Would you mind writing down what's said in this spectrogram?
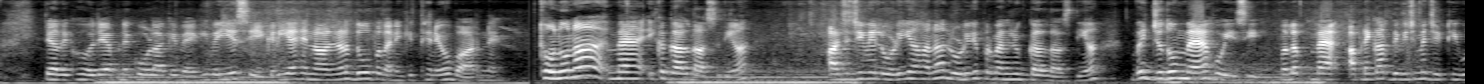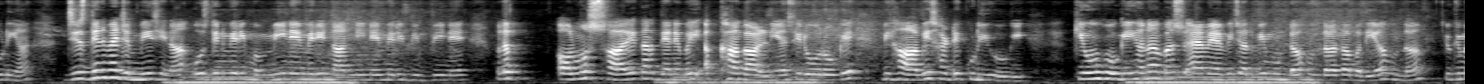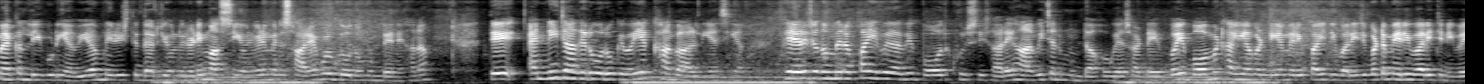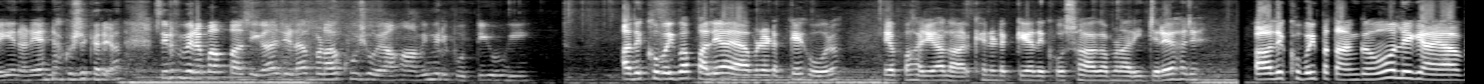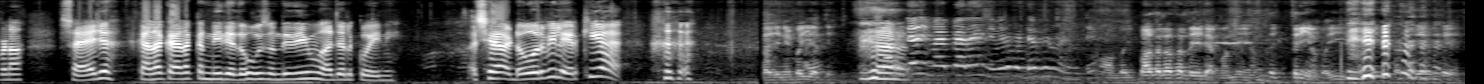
ਤੇ ਆ ਦੇਖੋ ਜੇ ਆਪਣੇ ਕੋਲ ਆ ਕੇ ਬਹਿ ਗਈ ਬਈ, ਇਹ ਸੇਕ ਰਹੀ ਹੈ ਇਹ ਨਾਲ ਨਾਲ ਦੋ ਪਤਾ ਨਹੀਂ ਕਿੱਥੇ ਨੇ, ਉਹ ਬਾਹਰ ਨੇ। ਤੁਹਾਨੂੰ ਨਾ ਮੈਂ ਇੱਕ ਗੱਲ ਦੱਸਦੀ ਆ ਅੱਜ ਜਿਵੇਂ ਲੋਹੜੀ ਆ, ਹਨਾ, ਲੋਹੜੀ ਦੇ ਉੱਪਰ ਮੈਂ ਤੁਹਾਨੂੰ ਇੱਕ ਗੱਲ ਦੱਸਦੀ ਆ ਬਈ ਜਦੋਂ ਮੈਂ ਹੋਈ ਸੀ, ਮਤਲਬ ਮੈਂ ਆਪਣੇ ਘਰ ਦੇ ਵਿੱਚ ਮੈਂ ਜੇਠੀ ਕੁੜੀ ਆ ਜਿਸ ਦਿਨ ਮੈਂ ਜੰਮੀ ਸੀ ਨਾ, ਉਸ ਦਿਨ ਮੇਰੀ ਮੰਮੀ ਨੇ, ਮੇਰੀ ਨਾਨੀ ਨੇ, ਮੇਰੀ ਬੀਬੀ ਨੇ, ਮਤਲਬ ਆਲਮੋਸਟ ਸਾਰੇ ਘਰਦਿਆਂ ਨੇ ਬਈ ਅੱਖਾਂ ਗਾਲ ਲੀਆਂ ਸੀ ਰੋ ਰੋ ਕੇ ਵੀ ਹਾਂ ਵੀ ਸਾਡੇ ਕੁੜੀ ਹੋ ਗਈ। ਕਿਉਂ ਹੋ ਗਈ, ਹਨਾ, ਬਸ ਐਵੇਂ ਆ ਵੀ ਚੱਲ ਵੀ ਮੁੰਡਾ ਹੁੰਦਾ ਤਾਂ ਵਧੀਆ ਹੁੰਦਾ, ਕਿਉਂਕਿ ਮੈਂ ਇਕੱਲੀ ਕੁੜੀ ਆ ਵੀ ਆ, ਮੇਰੀ ਰਿਸ਼ਤੇਦਾਰੀ ਉਹਨੇ ਜਿਹੜੀ ਮਾਸੀ ਹੋਣੀ, ਜਿਹੜੇ ਮੇਰੇ ਸਾਰਿਆਂ ਕੋਲ ਦੋ ਦੋ ਮੁੰਡੇ ਨੇ, ਹਨਾ। ਤੇ ਐਨੀ ਜ਼ਿਆਦਾ ਰੋ ਰੋ ਕੇ ਬਈ ਅੱਖਾਂ ਗਾਲਦੀਆਂ ਸੀਆਂ। ਫਿਰ ਜਦੋਂ ਮੇਰਾ ਭਾਈ ਹੋਇਆ ਵੀ ਬਹੁਤ ਖੁਸ਼ ਸੀ ਸਾਰੇ, ਹਾਂ ਵੀ ਚੱਲ ਮੁੰਡਾ ਹੋ ਗਿਆ ਸਾਡੇ। ਬਈ ਬਹੁਤ ਮਠਾਈਆਂ ਵੰਡੀਆਂ ਮੇਰੀ ਭਾਈ ਦੀ ਵਾਰੀ 'ਚ ਬਟ ਮੇਰੀ ਵਾਰੀ 'ਚ ਨਹੀਂ ਬਈ ਇਹਨਾਂ ਨੇ ਇੰਨਾ ਕੁਝ ਕਰਿਆ। ਸਿਰਫ ਮੇਰਾ ਪਾਪਾ ਸੀਗਾ ਜਿਹੜਾ ਬੜਾ ਖੁਸ਼ ਹੋਇਆ, ਹਾਂ ਵੀ ਮੇਰੀ ਪੋਤੀ ਹੋ ਗਈ। ਆ ਦੇਖੋ ਬਈ ਪਾਪਾ ਲਿਆਇਆ ਆਪਣੇ ਡੱਕੇ ਹੋਰ, ਤੇ ਆਪਾਂ ਹਜੇ ਆ ਲਾ ਰੱਖੇ ਨੇ ਡੱਕੇ ਆ ਦੇਖੋ ਸਾਗ ਆਪਣਾ ਰਿੱਝ ਰਿਹਾ ਹਜੇ। ਆ ਦੇਖੋ ਬਈ ਪਤੰਗ, ਉਹ ਲੈ ਕੇ ਆਇਆ ਆਪਣਾ ਸਹਿਜ। ਕਹਿੰਦਾ ਕਹਿੰਦਾ ਕੰਨੀ ਦੇ ਦੋ ਹੁਸਨ ਦੀ, ਮਾ ਚੱਲ ਕੋਈ ਨਹੀਂ। ਅੱਛਾ, ਡੋਰ ਵੀ ਲੈ ਰੱਖੀ ਹੈ? ਅੱਜ ਨੇ ਬਈ ਅੱਜ। ਡੈਡੀ ਮੈਂ ਪੈਰਾਂ ਹੀ ਨਹੀਂ ਮੇਰਾ ਵੱਡਾ ਫਿਰ ਮੈਂ ਵੱਡੇ ਹਾਂ ਬਈ ਬਦਲਾ ਤਾਂ ਲੈ ਲਿਆ ਬੰਦੇ ਹਮ ਤਾਂ ਇਤਰੀਆਂ ਬਈ ਸਾਡੇ ਹੁੰਦੇ।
